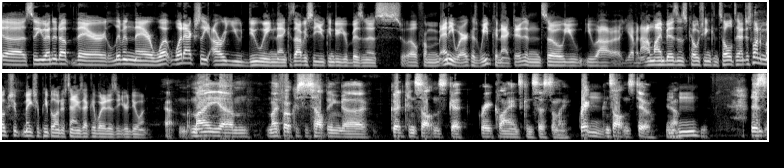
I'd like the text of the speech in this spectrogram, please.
uh, so you ended up there, living there. What, what actually are you doing then? Because obviously you can do your business well from anywhere because we've connected, and so you you uh, you have an online business, coaching, consultant. I just want to make sure make sure people understand exactly what it is that you're doing. Yeah. My um, my focus is helping uh, good consultants get great clients consistently. Great Mm. consultants too. You know, Mm-hmm. there's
